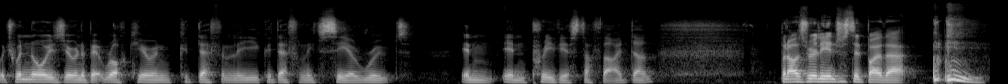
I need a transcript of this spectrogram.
which were noisier and a bit rockier, and could definitely you could definitely see a root in in previous stuff that I'd done. But I was really interested by that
